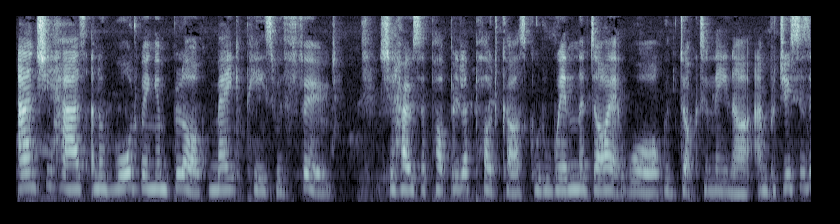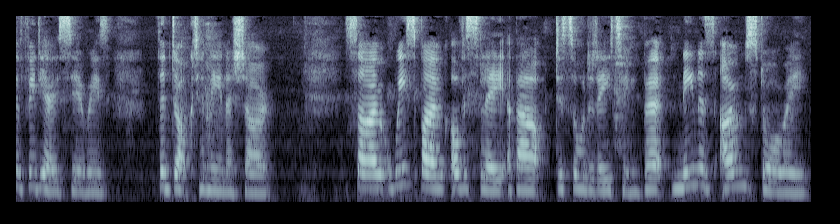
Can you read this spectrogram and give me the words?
And she has an award winning blog, Make Peace with Food. She hosts a popular podcast called Win the Diet War with Dr. Nina and produces a video series, The Dr. Nina Show. So, we spoke obviously about disordered eating, but Nina's own story,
